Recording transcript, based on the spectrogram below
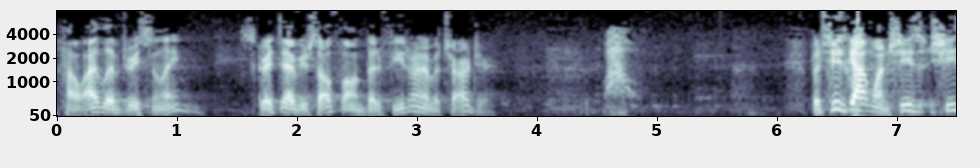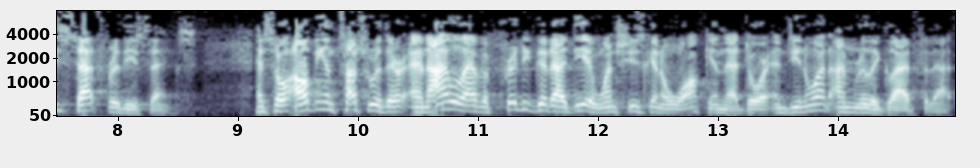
how I lived recently. It's great to have your cell phone, but if you don't have a charger, wow. But she's got one. She's, she's set for these things. And so I'll be in touch with her and I will have a pretty good idea when she's going to walk in that door. And do you know what? I'm really glad for that.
